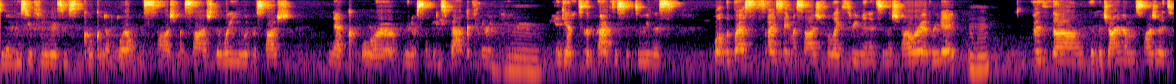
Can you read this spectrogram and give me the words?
You know, use your fingers, use some coconut oil, massage, massage the way you would massage neck or you know somebody's back if they're in pain hmm and get into the practice of doing this. Well, the breasts, I say massage for like three minutes in the shower every day. hmm With um, the vagina, massage it.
